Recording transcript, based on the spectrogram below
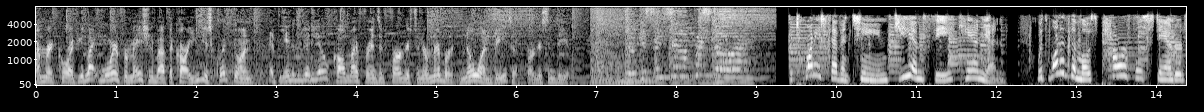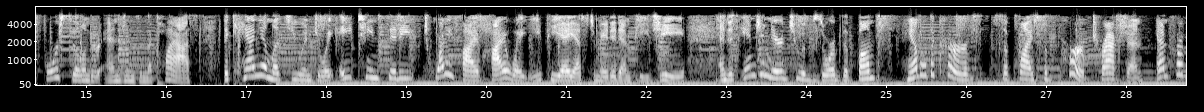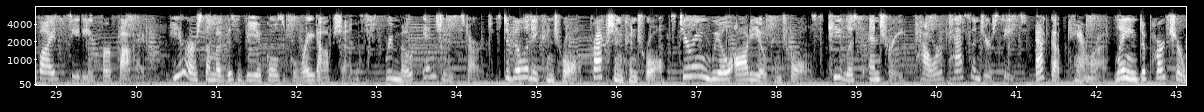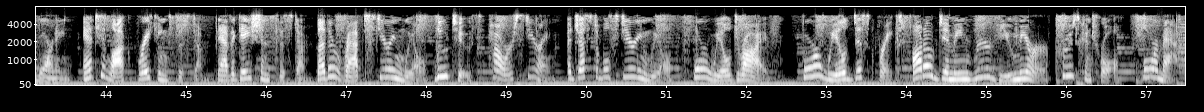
I'm Rick Core. If you'd like more information about the car you just clicked on at the end of the video, call my friends at Ferguson. Remember, no one beats a Ferguson deal. Ferguson Superstore. The 2017 GMC Canyon. With one of the most powerful standard four-cylinder engines in the class, the Canyon lets you enjoy 18 city, 25 highway EPA estimated MPG, and is engineered to absorb the bumps, handle the curves, supply superb traction, and provide seating for five. Here are some of this vehicle's great options. Remote engine start, stability control, traction control, steering wheel audio controls, keyless entry, power passenger seat, backup camera, lane departure warning, anti-lock braking system, navigation system, leather wrapped steering wheel, Bluetooth, power steering, adjustable steering wheel, four-wheel drive, four-wheel disc brakes, auto-dimming rear view mirror, cruise control, floor mats,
